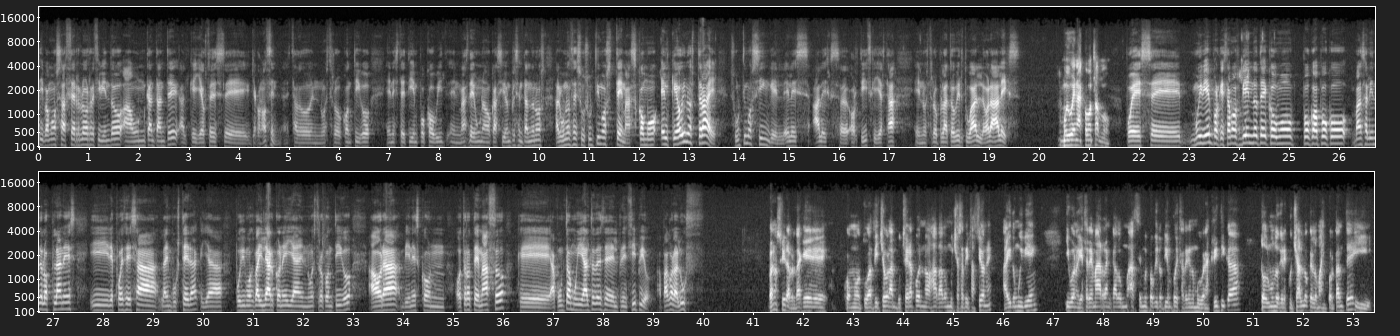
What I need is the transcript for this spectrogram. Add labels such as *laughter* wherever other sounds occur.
Y vamos a hacerlo recibiendo a un cantante al que ya ustedes eh, ya conocen. Ha estado en nuestro contigo en este tiempo COVID en más de una ocasión presentándonos algunos de sus últimos temas, como el que hoy nos trae, su último single. Él es Alex eh, Ortiz, que ya está en nuestro plató virtual. Hola Alex. Muy buenas, ¿cómo estamos? Pues eh, muy bien, porque estamos viéndote cómo poco a poco van saliendo los planes y después de esa, la embustera, que ya pudimos bailar con ella en nuestro contigo, ahora vienes con otro temazo que apunta muy alto desde el principio, Apago la luz. Bueno, sí, la verdad que, como tú has dicho, la embustera pues nos ha dado muchas satisfacciones, ha ido muy bien y bueno, y este tema ha arrancado hace muy poquito tiempo y está teniendo muy buenas críticas todo el mundo quiere escucharlo, que es lo más importante, y,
